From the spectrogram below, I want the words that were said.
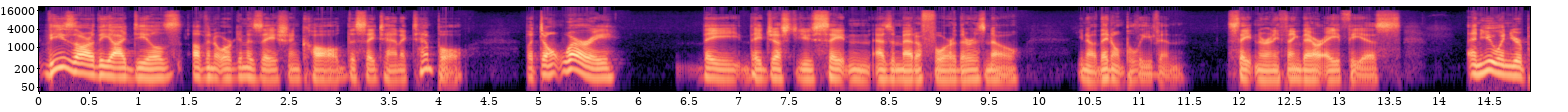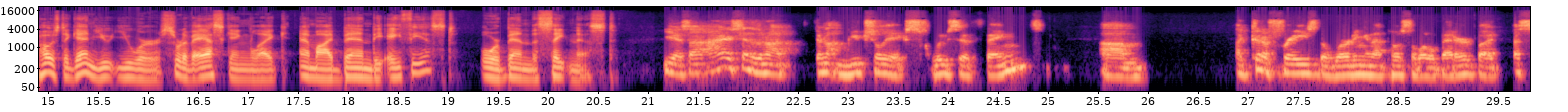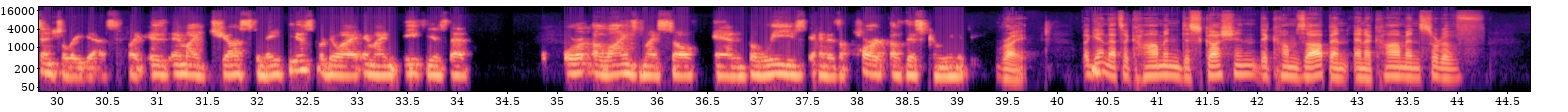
These are the ideals of an organization called the Satanic Temple. But don't worry, they they just use Satan as a metaphor. There is no, you know, they don't believe in Satan or anything. They are atheists. And you in your post again, you you were sort of asking like, am I Ben the atheist or Ben the Satanist? Yes, I understand they're not they're not mutually exclusive things. Um, I could have phrased the wording in that post a little better, but essentially, yes. Like, is, am I just an atheist, or do I am I an atheist that or aligns myself and believes and is a part of this community? Right. Again, that's a common discussion that comes up and, and a common sort of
